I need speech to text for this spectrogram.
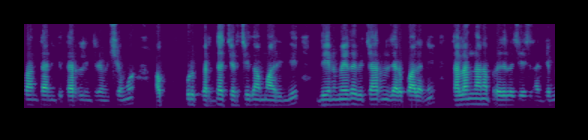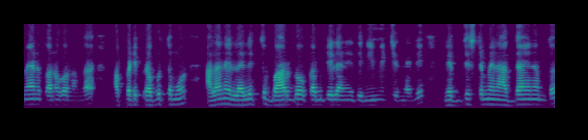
ప్రాంతానికి తరలించిన విషయము అప్పుడు పెద్ద చర్చగా మారింది. దీని మీద విచారణ జరపాలని తెలంగాణ ప్రజలు చేసిన డిమాండ్‌కు అనుగుణంగా అప్పటి ప్రభుత్వము అలానే లలిత్ భార్గవ్ కమిటీలు అనేది నియమించిందండి. నిర్దిష్టమైన అధ్యయనంతో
